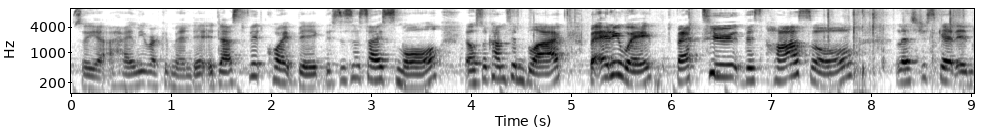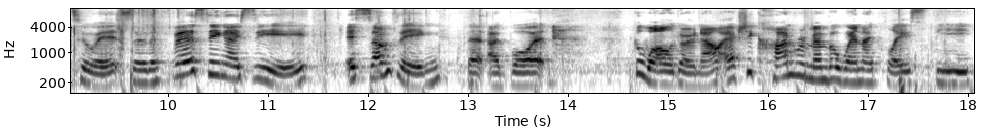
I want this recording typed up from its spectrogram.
So yeah, I highly recommend it. It does fit quite big. This is a size small. It also comes in black. But anyway, back to this parcel. Let's just get into it. So the first thing I see is something that I bought a while ago now. I actually can't remember when I placed the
